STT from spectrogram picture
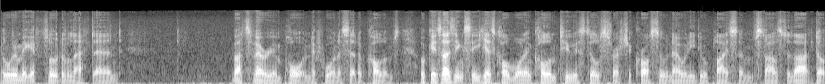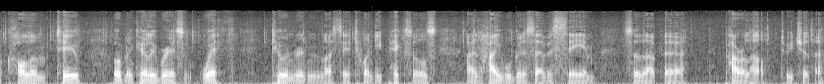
And we're going to make it float of left and that's very important if we want to set up columns. Okay, so as you can see, here's column 1 and column 2 is still stretched across, so now we need to apply some styles to that. Dot column 2, opening curly brace, width 200 and let's say 20 pixels and height we're going to set the same so that they're parallel to each other.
